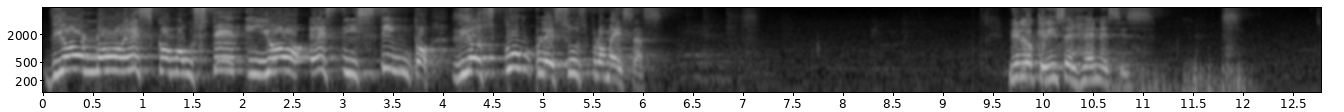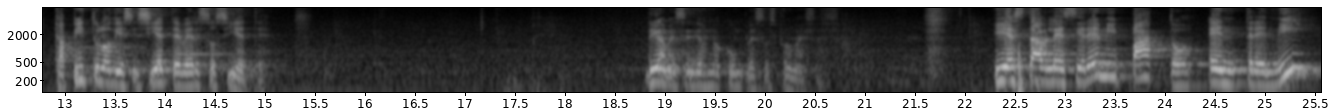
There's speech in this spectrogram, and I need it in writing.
Dios no es como usted y yo, es distinto. Dios cumple sus promesas. Mire lo que dice en Génesis, capítulo 17, verso 7. Dígame si Dios no cumple sus promesas. Y estableceré mi pacto entre mí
